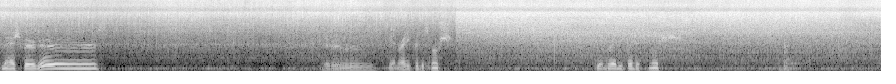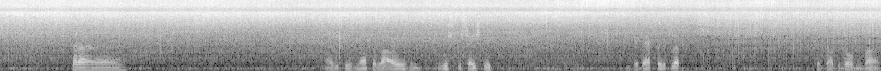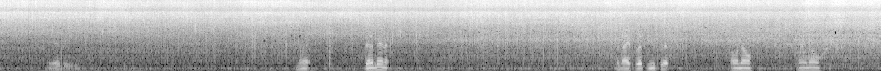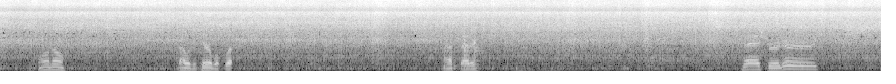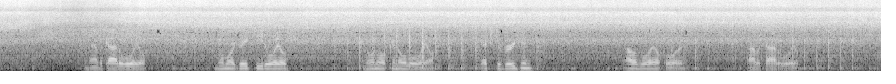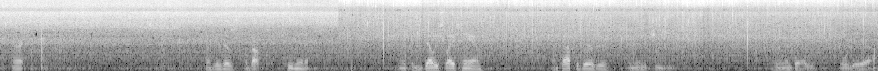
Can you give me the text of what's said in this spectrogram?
Smash burgers. Getting ready for the smoosh. Getting ready for the smoosh. Ta-da! Already seasoned up with Lawry's and Wish the Worcestershire. Get back for the flip. Check out the golden bun. Yeah, baby. Alright. Been a minute. When I flip, you flip. Oh no. Oh no. Oh no. That was a terrible flip. That's better. Smash burgers. And avocado oil. No more grapeseed oil. Normal canola oil. Extra virgin olive oil or avocado oil. Alright. I'll give those about two minutes. And some deli sliced ham on top of the burger and then the cheese. And then patty. Oh yeah.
